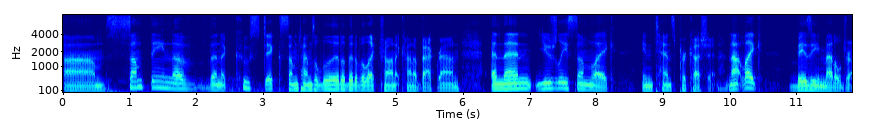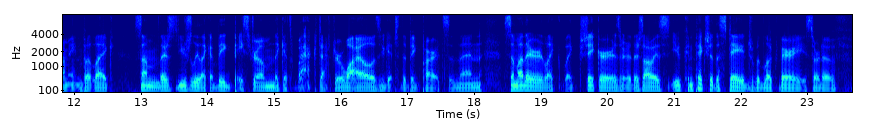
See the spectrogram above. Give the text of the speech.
um, something of an acoustic, sometimes a little bit of electronic kind of background, and then usually some like intense percussion. Not like busy metal drumming, but like some there's usually like a big bass drum that gets whacked after a while as you get to the big parts and then some other like like shakers or there's always you can picture the stage would look very sort of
